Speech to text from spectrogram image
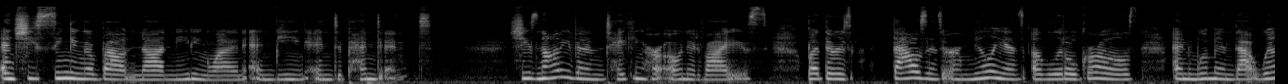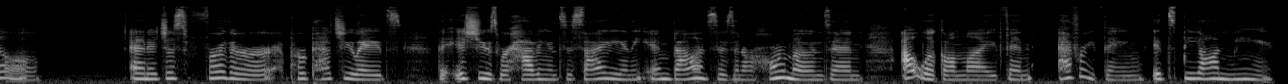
and she's singing about not needing one and being independent. She's not even taking her own advice, but there's thousands or millions of little girls and women that will. And it just further perpetuates the issues we're having in society and the imbalances in our hormones and outlook on life and everything. It's beyond me.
